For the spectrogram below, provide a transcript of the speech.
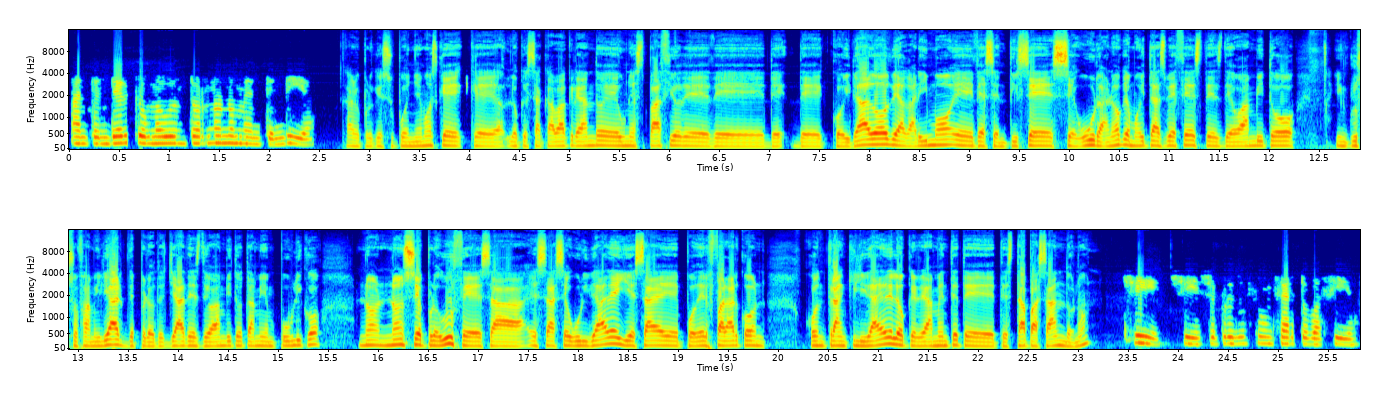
a entender que o meu entorno non me entendía. Claro, porque supoñemos que, que lo que se acaba creando é un espacio de, de, de, de cuidado, de agarimo, eh, de sentirse segura, ¿no? que moitas veces desde o ámbito incluso familiar, de, pero ya desde o ámbito tamén público, non, non se produce esa, esa seguridade e esa eh, poder falar con, con tranquilidade de lo que realmente te, te está pasando, ¿no? Sí, sí, se produce un certo vacío.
